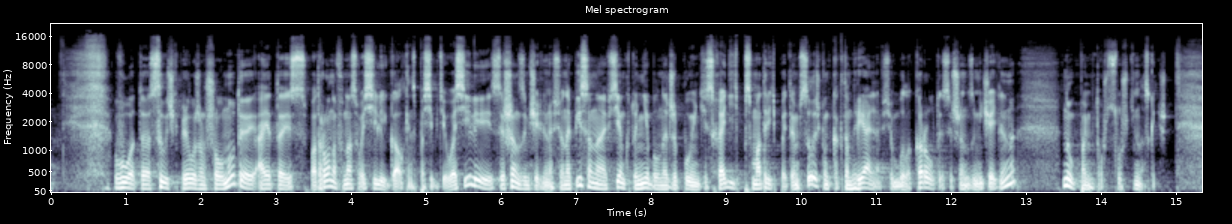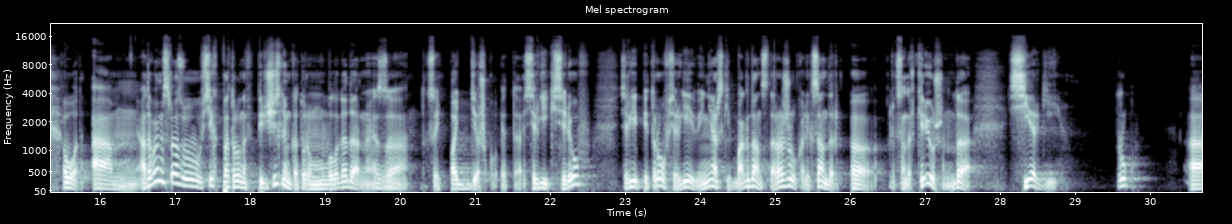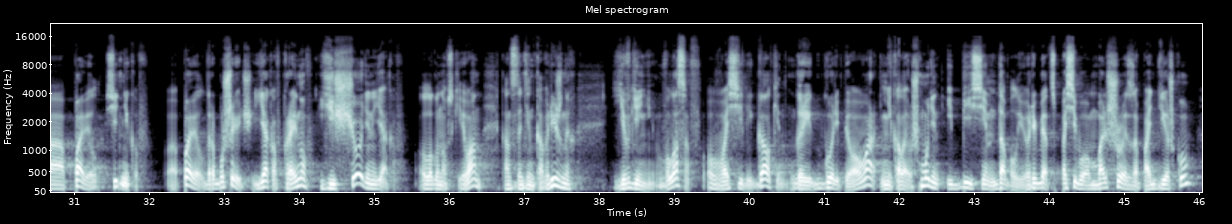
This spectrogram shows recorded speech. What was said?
Вот, э, ссылочки приложим в шоу-ноты, а это из патронов у нас Василий Галкин. Спасибо тебе, Василий, совершенно замечательно все написано. Всем, кто не был на G-Point, сходите, посмотрите по этим ссылочкам, как там реально все было круто и совершенно замечательно. Ну, помимо того, что слушайте нас, конечно. Вот. А, а давай мы сразу всех патронов перечислим, которым мы благодарны за, так сказать, поддержку. Это Сергей Киселев, Сергей Петров, Сергей Винярский, Богдан Старожук, Александр, э, Александр Кирюшин, да, Сергей Жук, э, Павел Ситников, э, Павел Дробушевич, Яков Крайнов, еще один Яков, Лагуновский Иван, Константин Коврижных – Евгений Власов, Василий Галкин, Григорий Пивовар, Николай Ушмодин и B7W. Ребят, спасибо вам большое за поддержку.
